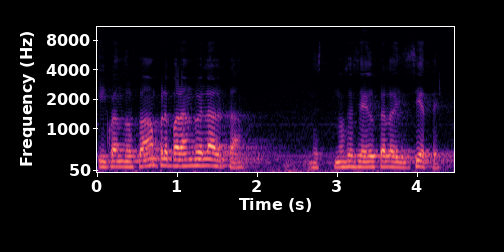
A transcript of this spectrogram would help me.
Y cuando estaban preparando el alta, no sé si ahí está la 17,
